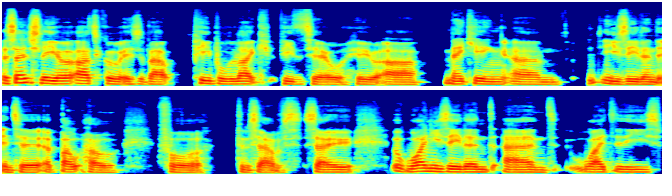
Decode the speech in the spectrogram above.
essentially, your article is about people like Peter Thiel who are making um, New Zealand into a bolt hole for themselves. So why New Zealand and why do these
